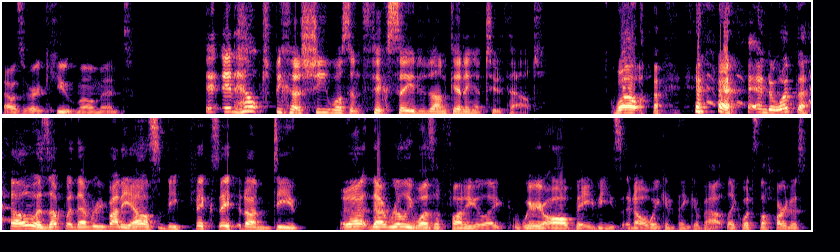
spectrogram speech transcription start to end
That was a very cute moment. It, it helped because she wasn't fixated on getting a tooth out. Well, and what the hell was up with everybody else being fixated on teeth? That that really was a funny like we're all babies and all we can think about like what's the hardest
